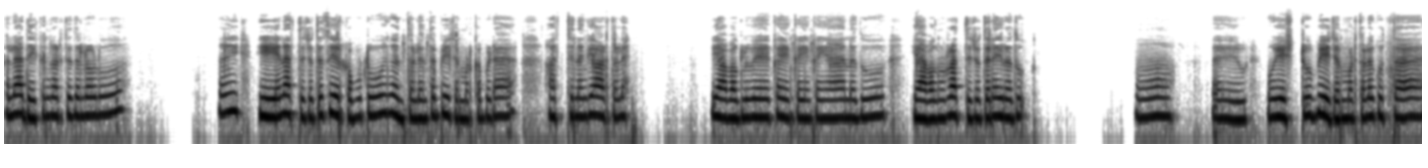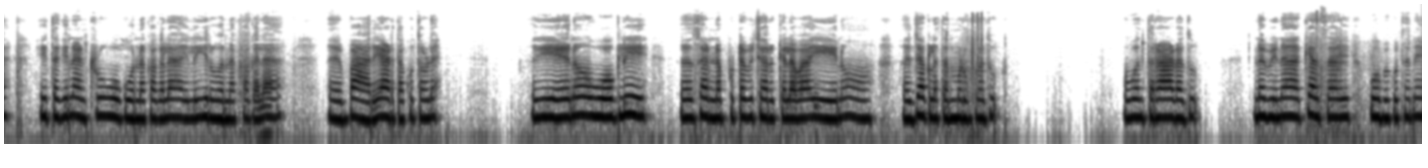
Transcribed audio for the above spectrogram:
ಅಲ್ಲ, ಅದೇ ಕಂಗೆ ಆಡ್ತಿದ್ದಲ್ಲ ಅವಳು? ಏನು ಅತ್ತೆ ಜೊತೆ ಸೇರ್ಕೊಬಿಟ್ಟು ಹಿಂಗೆ ಅಂತಾಳೆ ಅಂತ ಬೇಜಾರು ಮಾಡ್ಕೊಬೇಡ. ಅತ್ತೆ ನನಗೆ ಆಡ್ತಾಳೆ. ಯಾವಾಗಲೂ ಕೈ ಕೈ ಕೈ ಅನ್ನೋದು. ಯಾವಾಗಲೂ ಅತ್ತೆ ಜೊತೆನೇ ಇರೋದು. ಹ್ಞೂ ಎಷ್ಟು ಬೇಜಾರು ಮಾಡ್ತಾಳೆ ಗೊತ್ತಾ? ಈತಾಗಿ ನೆಂಟರು ಹೋಗು ಅನ್ನೋಕ್ಕಾಗಲ್ಲ ಇಲ್ಲ ಇರು ಅನ್ನೋಕ್ಕಾಗಲ್ಲ. ಭಾರಿ ಆಡ್ತಾ ಕೂತವಳೆ. ಏನು ಹೋಗ್ಲಿ, ಸಣ್ಣ ಪುಟ್ಟ ವಿಚಾರಕ್ಕೆಲ್ಲವ ಏನು ಜಗಳ ತಂದು ಮಾಡ್ಬಿಡೋದು ಒಂಥರ ಆಡೋದು. ನವೀನ ಕೆಲಸ ಹೋಗ್ಬೇಕು ತಾನೆ?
